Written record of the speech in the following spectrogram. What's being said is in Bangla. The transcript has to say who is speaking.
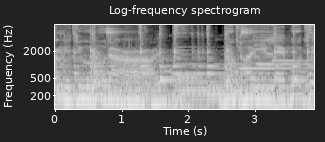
Speaker 1: প্রাণ জুড়ায়। বুঝাইলে বোঝে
